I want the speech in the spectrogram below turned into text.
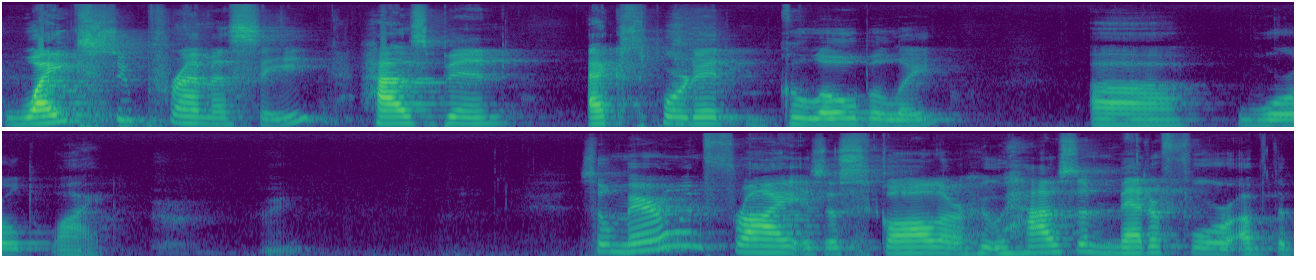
White supremacy has been exported globally, uh, worldwide. So Marilyn Frye is a scholar who has a metaphor of, the,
